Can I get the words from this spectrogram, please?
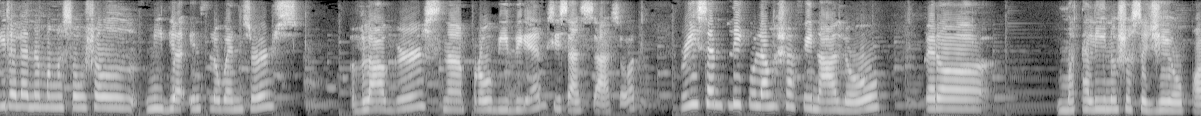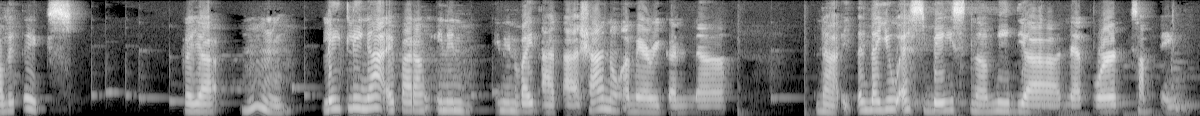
kilala na mga social media influencers, vloggers na pro BBM, si Sas Sasot, Recently ko lang siya finalo, pero matalino siya sa geopolitics. Kaya, hmm, lately nga, eh, parang in- in-invite ata siya nung American na na, na US-based na media network, something.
